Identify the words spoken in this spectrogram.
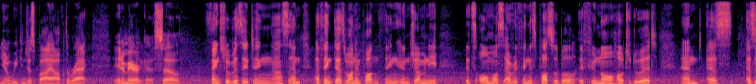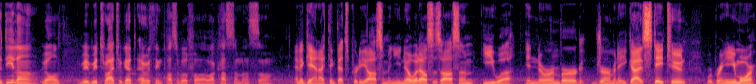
you know we can just buy off the rack in America. So Thanks for visiting us, and I think there's one important thing in Germany. It's almost everything is possible if you know how to do it. And as as a dealer, we all we, we try to get everything possible for our customers. So And again, I think that's pretty awesome. And you know what else is awesome? IWA in Nuremberg, Germany. Guys, stay tuned. We're bringing you more.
